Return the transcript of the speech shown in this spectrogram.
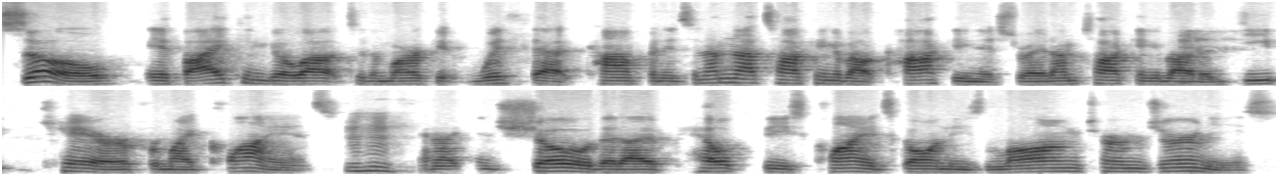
So if i can go out to the market with that confidence and i'm not talking about cockiness right? I'm talking about a deep care for my clients mm-hmm. and i can show that i've helped these clients go on these long-term journeys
